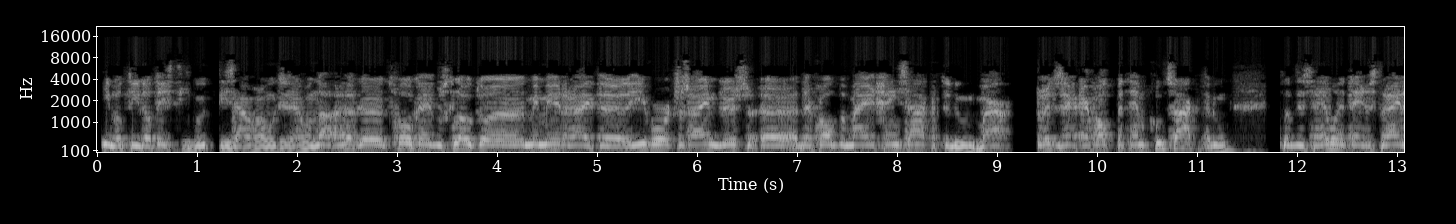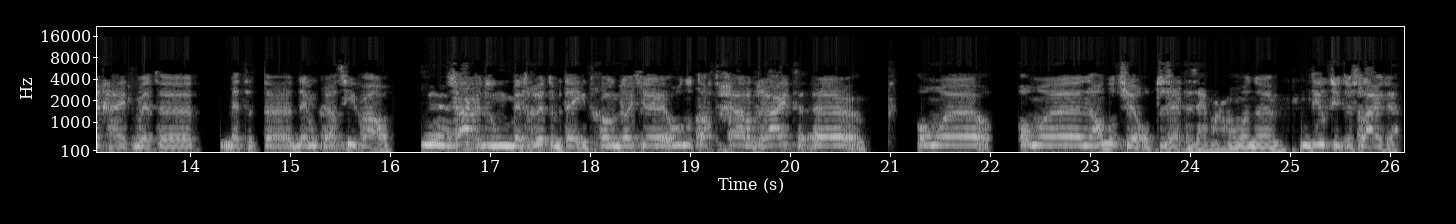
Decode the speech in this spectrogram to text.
iemand die dat is, die, die zou gewoon moeten zeggen van nou, het volk heeft besloten met meerderheid hiervoor te zijn, dus er valt bij mij geen zaken te doen. Maar Rutte zegt, er valt met hem goed zaken te doen. Dat is helemaal in tegenstrijdigheid met, met het democratieverhaal. Ja. Zaken doen met Rutte betekent gewoon dat je 180 graden draait uh, om, uh, om uh, een handeltje op te zetten, zeg maar. Om een, een deeltje te sluiten.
